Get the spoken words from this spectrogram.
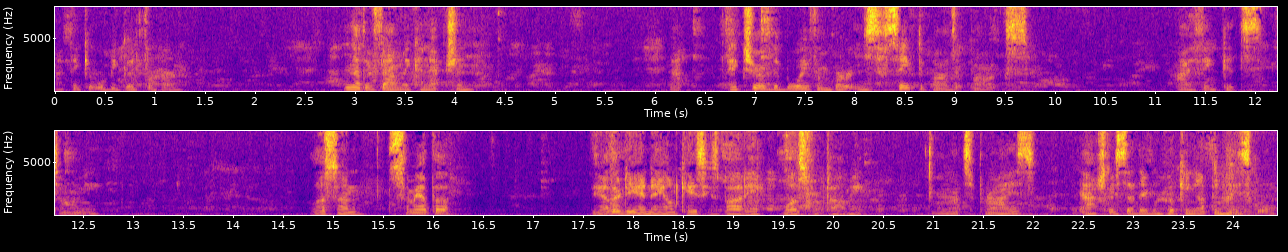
I think it will be good for her. Another family connection. That picture of the boy from Burton's safe deposit box. I think it's Tommy. Listen, Samantha, the other DNA on Casey's body was from Tommy. I'm not surprised. Ashley said they were hooking up in high school.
